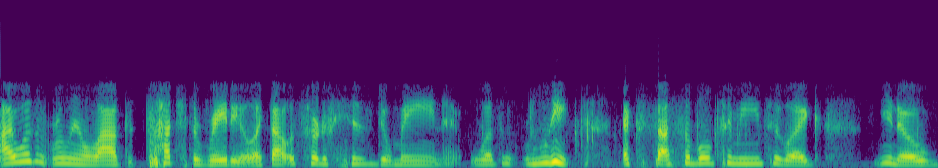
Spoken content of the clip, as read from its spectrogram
I wasn't really allowed to touch the radio. Like that was sort of his domain. It wasn't really accessible to me to like, you know,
